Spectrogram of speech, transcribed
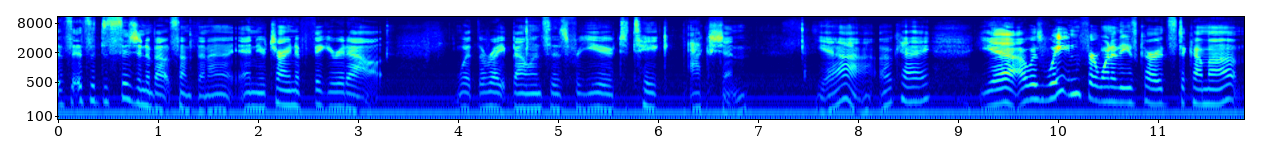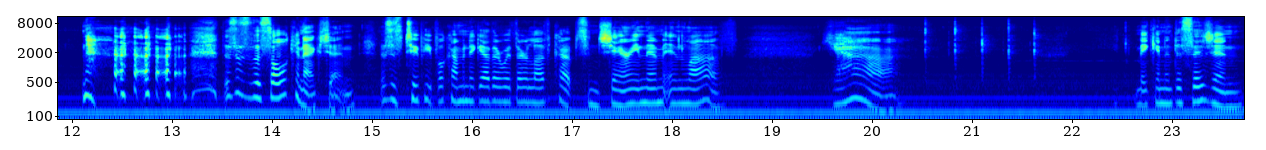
it's it's a decision about something, uh, and you're trying to figure it out. What the right balance is for you to take action. Yeah. Okay. Yeah. I was waiting for one of these cards to come up. this is the soul connection. This is two people coming together with their love cups and sharing them in love. Yeah. Making a decision,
